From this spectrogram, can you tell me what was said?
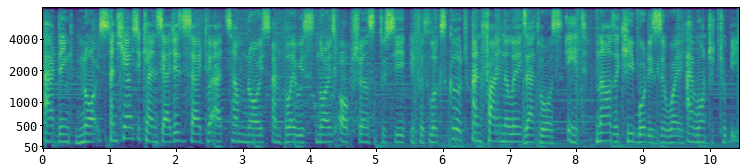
adding noise and here as you can see I just decided to add some noise and play with noise options to see if it looks good and finally that was it. Now the keyboard is the way I want it to be.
